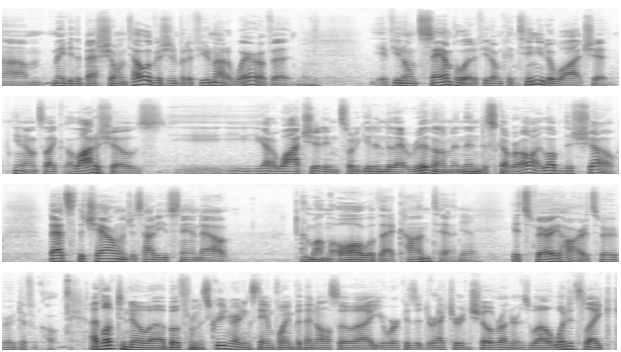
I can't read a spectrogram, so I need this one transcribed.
um, maybe the best show on television, but if you're not aware of it, mm-hmm. if you don't sample it, if you don't continue to watch it, you know, it's like a lot of shows. You, you got to watch it and sort of get into that rhythm, and then discover, oh, I love this show. That's the challenge: is how do you stand out among all of that content? Yeah it's very hard. It's very, very difficult. I'd love to know, uh, both from a screenwriting standpoint, but then also uh, your work as a director and showrunner as well, what it's like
